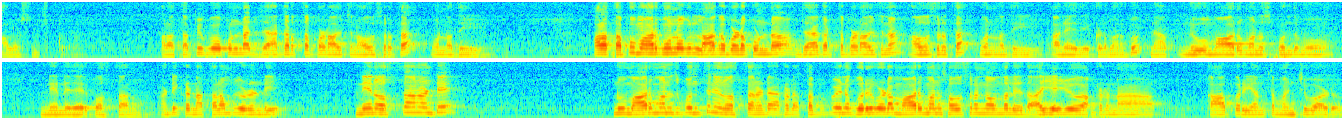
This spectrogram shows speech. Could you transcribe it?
ఆలోచించుకోవాలి. అలా తప్పిపోకుండా జాగ్రత్త పడాల్సిన అవసరత ఉన్నది. అలా తప్పు మార్గంలోకి లాగబడకుండా జాగ్రత్త పడాల్సిన అవసరత ఉన్నది అనేది ఇక్కడ మనకు జ్ఞాప నువ్వు మారు మనసు పొందుము నేను నీ దగ్గరికి వస్తాను. అంటే ఇక్కడ నా తలంపు చూడండి. నేను వస్తానంటే నువ్వు మారు మనసు పొందితే నేను వస్తానంటే అక్కడ తప్పిపోయిన గొర్రె కూడా మారు మనసు అవసరంగా ఉందా లేదా? అయ్యయ్యో అక్కడ నా కాపరి ఎంత మంచివాడు.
